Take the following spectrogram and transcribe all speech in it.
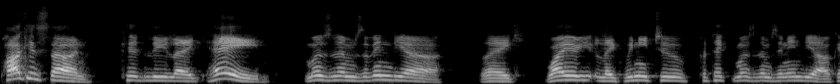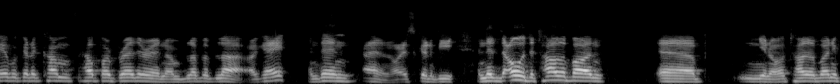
pakistan could be like hey muslims of india like why are you like we need to protect muslims in india okay? We're gonna come help our brethren and blah blah blah okay? And then i don't know it's gonna be and then oh the taliban uh you know taliban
